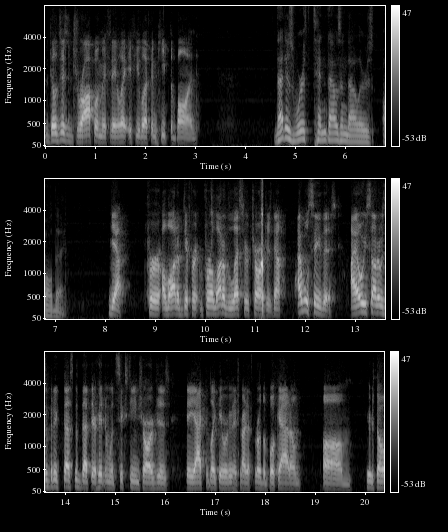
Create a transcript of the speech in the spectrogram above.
they'll just drop them if they let if you let them keep the bond. That is worth ten thousand dollars all day. Yeah, for a lot of different, for a lot of lesser charges. Now, I will say this: I always thought it was a bit excessive that they're hitting with 16 charges. They acted like they were going to try to throw the book at them. Um, there's a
